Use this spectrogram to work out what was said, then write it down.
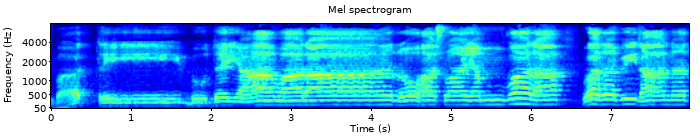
भर्तृबुधया वारारोहा स्वयं वरा वरविधानत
